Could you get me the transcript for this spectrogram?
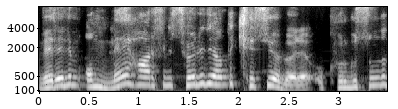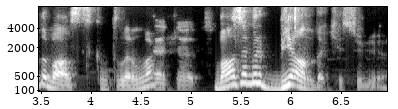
verelim o M harfini söylediği anda kesiyor böyle. O kurgusunda da bazı sıkıntılarım var. Evet evet. Bazen böyle bir anda kesiliyor.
